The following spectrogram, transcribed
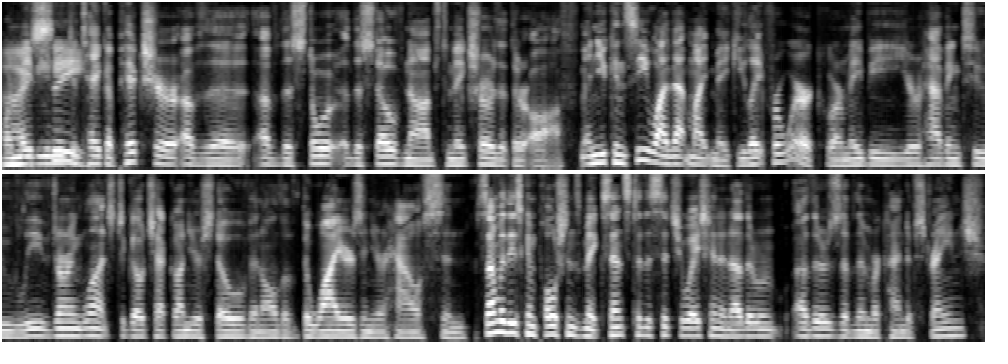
Or maybe you need to take a picture of the of the store the stove knobs to make sure that they're off. And you can see why that might make you late for work. Or maybe you're having to leave during lunch to go check on your stove and all of the wires in your house. And some of these compulsions make sense to the situation and other others of them are kind of strange.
